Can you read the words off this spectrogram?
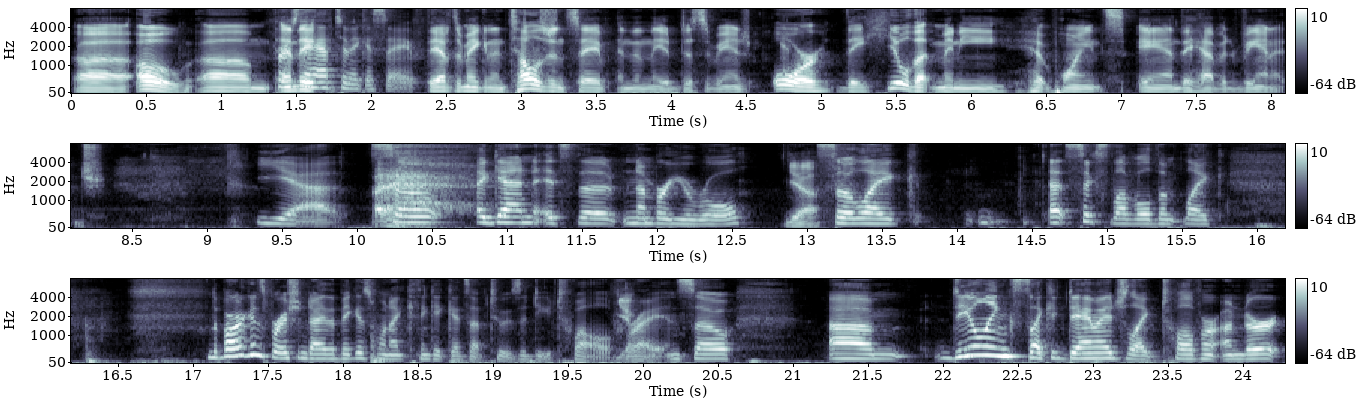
Uh, oh, um, First and they, they have to make a save. they have to make an intelligence save and then they have disadvantage or they heal that many hit points and they have advantage Yeah. So again, it's the number you roll. yeah So like at sixth level, the like the bardic inspiration die, the biggest one I think it gets up to is a D twelve, Yep. right? And so um dealing psychic damage like twelve or under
